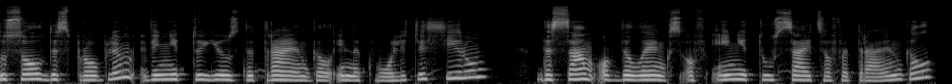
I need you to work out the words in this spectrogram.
To solve this problem, we need to use the triangle inequality theorem. The sum of the lengths of any two sides of a triangle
